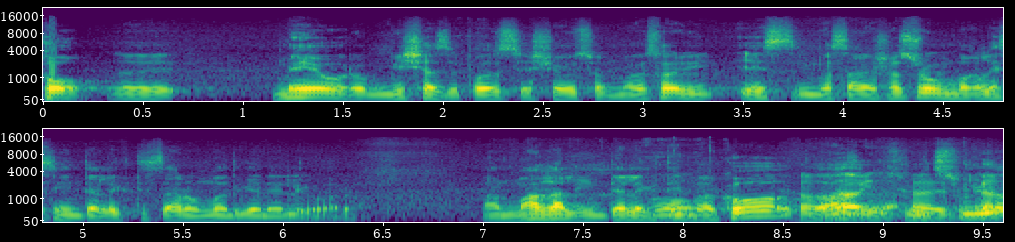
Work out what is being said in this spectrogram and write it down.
ხო, მე რომ მიშაზე პოზიცია შევიცვალე, მაგრამ სწორედ ეს იმას აღაშავს, რომ უმაღლესი ინტელექტის წარმომადგენელი ვარო. ან მაღალი ინტელექტი მაქვს, ვიცვლიო,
